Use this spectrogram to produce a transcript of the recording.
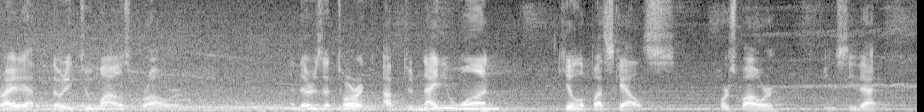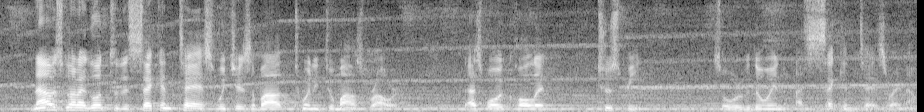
right at 32 miles per hour. And there is a torque up to 91 kilopascals, horsepower. You see that. Now it's gonna go to the second test, which is about 22 miles per hour. That's why we call it two speed. So we're doing a second test right now.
